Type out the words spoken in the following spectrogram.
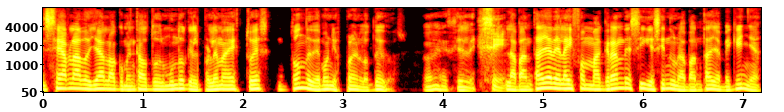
se ha hablado ya, lo ha comentado todo el mundo, que el problema de esto es dónde demonios ponen los dedos. La pantalla del iPhone más grande sigue siendo una pantalla pequeña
